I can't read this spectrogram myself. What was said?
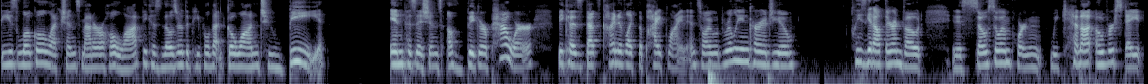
these local elections matter a whole lot because those are the people that go on to be in positions of bigger power because that's kind of like the pipeline. And so i would really encourage you please get out there and vote. It is so, so important. We cannot overstate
